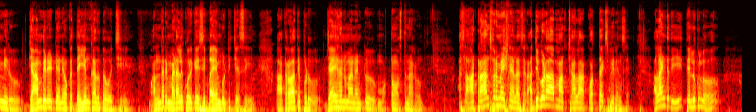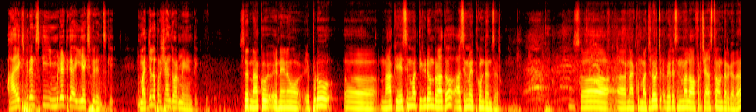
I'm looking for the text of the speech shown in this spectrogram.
మీరు జాంబిరెడ్డి అనే ఒక దెయ్యం కథతో వచ్చి అందరి మెడలు కొరికేసి భయం పుట్టించేసి ఆ తర్వాత ఇప్పుడు జై హనుమాన్ అంటూ మొత్తం వస్తున్నారు. అసలు ఆ ట్రాన్స్ఫర్మేషన్ ఎలా సార్? అది కూడా మాకు చాలా కొత్త ఎక్స్పీరియన్సే అలాంటిది తెలుగులో ఆ ఎక్స్పీరియన్స్కి ఇమ్మీడియట్గా ఈ ఎక్స్పీరియన్స్కి ఈ మధ్యలో ప్రశాంత్ వర్మ ఏంటి? సార్ నాకు నేను ఎప్పుడు నాకు ఏ సినిమా తీయడం రాదో ఆ సినిమా ఎత్తుకుంటాను సార్. సో నాకు మధ్యలో వేరే సినిమాలు ఆఫర్ చేస్తూ ఉంటారు కదా.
